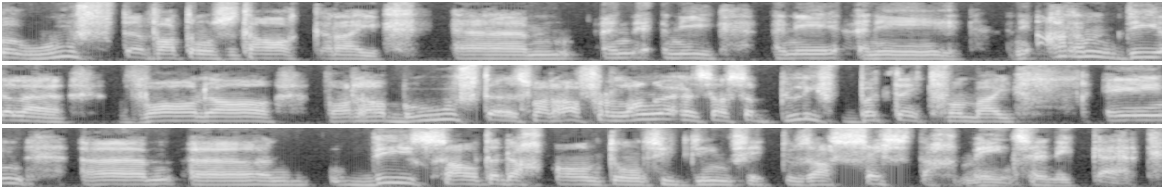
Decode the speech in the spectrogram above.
behoefte wat ons daar kry. Ehm um, in in die in die in die in die arm dele waar daar waar daar behoefte is, waar daar verlange is, asseblief bid net vir my. En ehm um, uh die Saterdag aand toe ons die diens het, toe daar 60 mense in die kerk.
